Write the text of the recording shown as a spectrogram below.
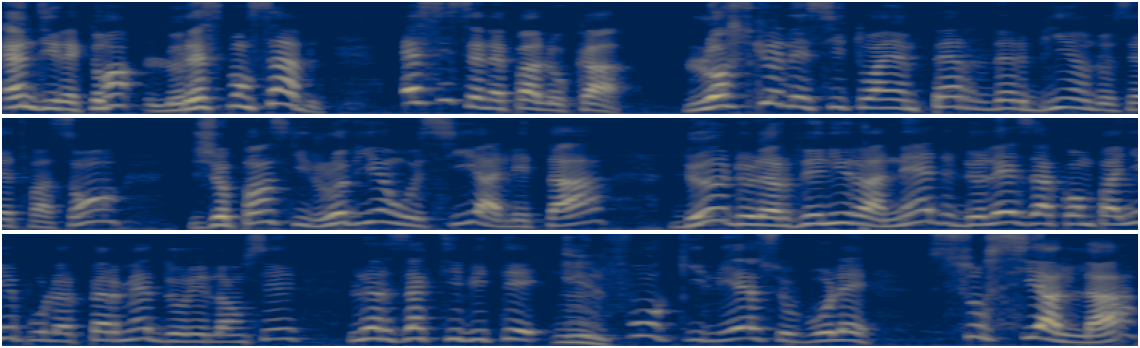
indirectement le responsable. Et si ce n'est pas le cas, lorsque les citoyens perdent leurs biens de cette façon, je pense qu'il revient aussi à l'État de, de leur venir en aide, de les accompagner pour leur permettre de relancer leurs activités. Hmm. Il faut qu'il y ait ce volet social là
